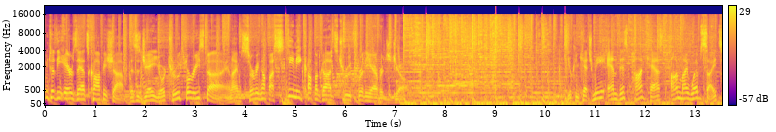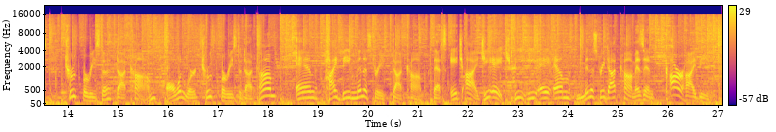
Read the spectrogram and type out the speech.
Welcome to the Ersatz Coffee Shop. This is Jay, your truth barista, and I'm serving up a steamy cup of God's truth for the average Joe. You can catch me and this podcast on my websites, truthbarista.com, all one word, truthbarista.com, and highbeamministry.com. That's H I G H B E A M ministry.com, as in car high beam.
